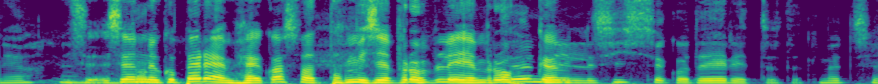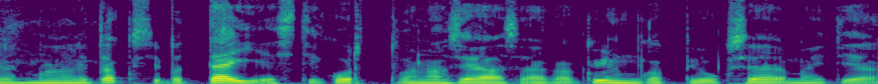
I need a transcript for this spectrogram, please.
jah see, see on nagu peremehe kasvatamise probleem rohkem. see on neile sisse kodeeritud, et ma ütlesin, et mul oli taks juba täiesti kurt vanas eas, aga külmkapi ukse, ma ei tea,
